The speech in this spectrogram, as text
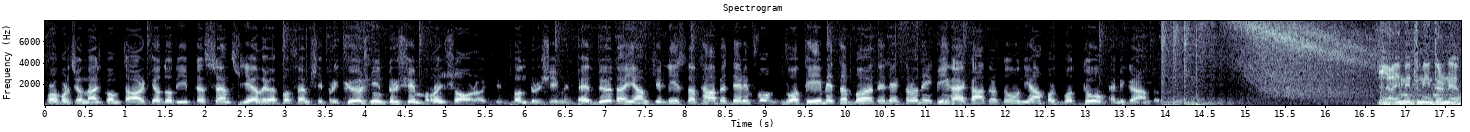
Proporcional kombëtar, kjo do t'i jepte sens zgjedhjeve, po themi Shqipëri. Ky është një ndryshim rrënjësor, ë, që bën ndryshimin. E dyta, jam që lista të hapet deri në fund, votimi të bëhet elektronik. Pika e katërt, unë jam për të votu emigrantët. Lajmet në internet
